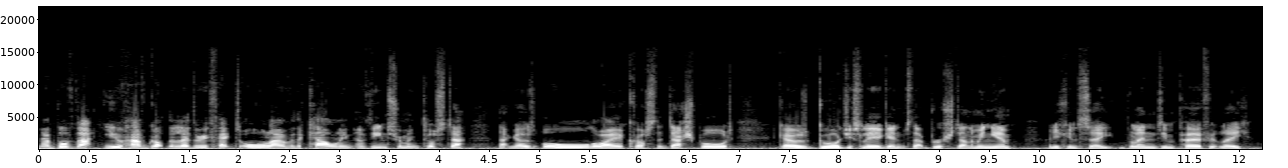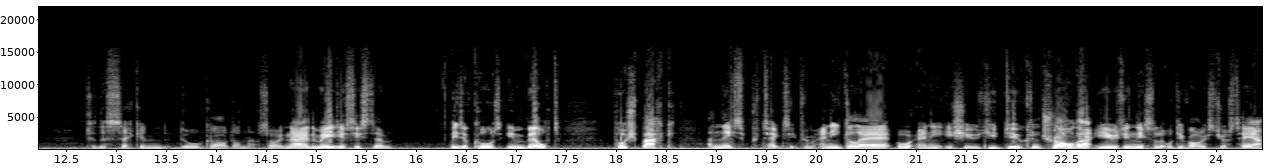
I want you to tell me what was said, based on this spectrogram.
now above that you have got the leather effect all over the cowling of the instrument cluster. That goes all the way across the dashboard, goes gorgeously against that brushed aluminium and you can see blends in perfectly to the second door card on that side. Now the media system is of course inbuilt, push back, and this protects it from any glare or any issues. You do control that using this little device just here.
